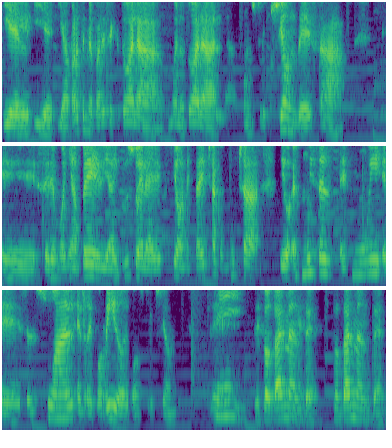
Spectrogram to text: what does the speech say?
Y, el, y, aparte me parece que toda la, bueno, toda la, construcción de esa eh, ceremonia previa, incluso de la elección, está hecha con mucha, digo, es muy, es muy eh, sensual el recorrido de construcción. sí, totalmente, totalmente.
